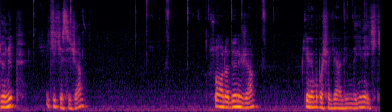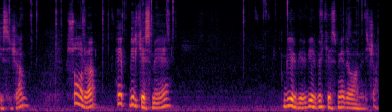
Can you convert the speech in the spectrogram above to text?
dönüp 2 keseceğim. Sonra döneceğim. Yine bu başa geldiğimde yine 2 keseceğim. Sonra hep bir kesmeye bir bir bir bir kesmeye devam edeceğim.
